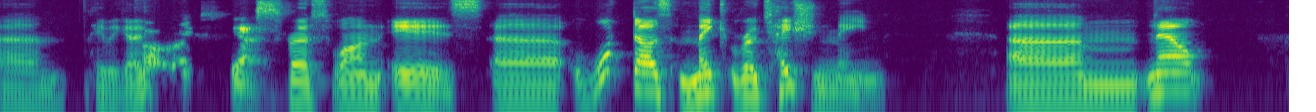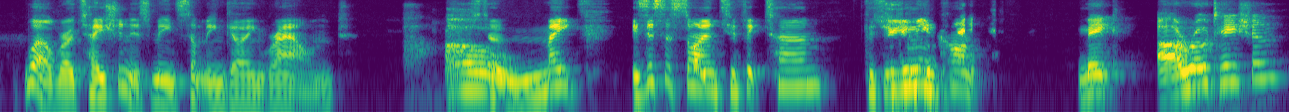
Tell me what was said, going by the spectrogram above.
Um, here we go. Right. Yes. First one is uh, what does make rotation mean? Um, now, well, rotation is means something going round. Oh, So make is this a scientific term? Because Do you mean can't. make a rotation?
